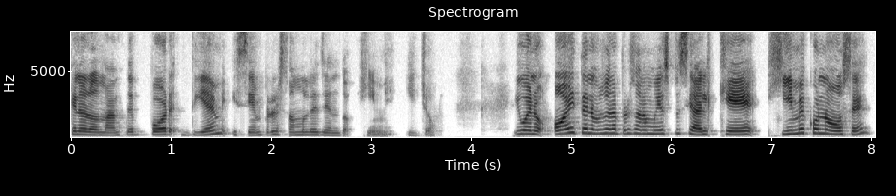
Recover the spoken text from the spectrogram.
que nos los manden por DM y siempre lo estamos leyendo Jime y yo. Y bueno, hoy tenemos una persona muy especial que Jime conoce,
